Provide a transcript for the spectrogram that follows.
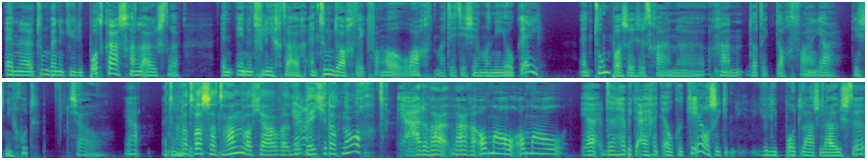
En uh, toen ben ik jullie podcast gaan luisteren en in het vliegtuig. En toen dacht ik van, oh wacht, maar dit is helemaal niet oké. En toen pas is het gaan, uh, gaan dat ik dacht van, ja, dit is niet goed. Zo. Ja. En, toen wat was dat dan? Wat jou, wat, ja. Weet je dat nog? Ja, er waren allemaal, allemaal ja, dat heb ik eigenlijk elke keer als ik jullie podcast luister.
